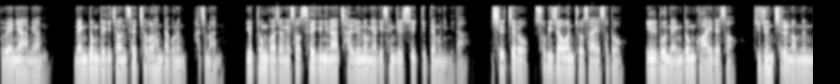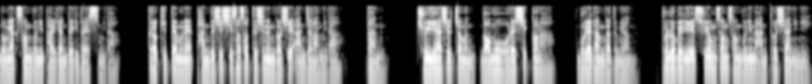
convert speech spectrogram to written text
왜냐하면 냉동되기 전 세척을 한다고는 하지만 유통 과정에서 세균이나 잔류농약이 생길 수 있기 때문입니다. 실제로 소비자원 조사에서도 일부 냉동 과일에서 기준치를 넘는 농약 성분이 발견되기도 했습니다. 그렇기 때문에 반드시 씻어서 드시는 것이 안전합니다. 단, 주의하실 점은 너무 오래 씻거나 물에 담가두면 블루베리의 수용성 성분인 안토시아닌이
